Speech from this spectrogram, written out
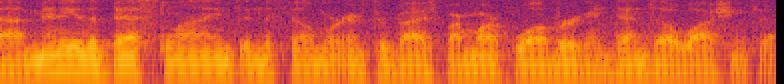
uh, many of the best lines in the film were improvised by Mark Wahlberg and Denzel Washington.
